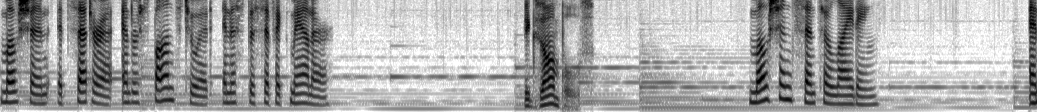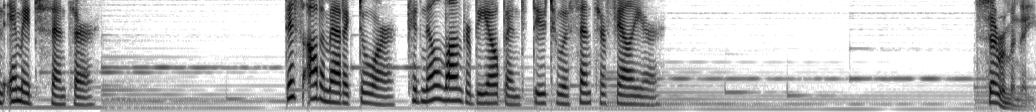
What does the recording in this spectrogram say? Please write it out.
motion, etc., and responds to it in a specific manner. Examples Motion sensor lighting, an image sensor. This automatic door could no longer be opened due to a sensor failure. Ceremony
